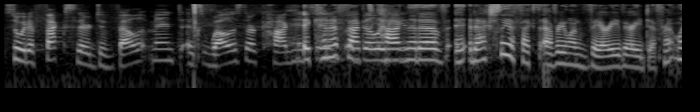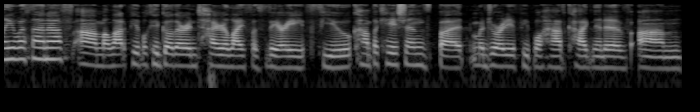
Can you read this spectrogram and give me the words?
So it affects their development as well as their cognitive It can affect abilities? cognitive. It actually affects everyone very, very differently with NF. Um, a lot of people could go their entire life with very few complications, but majority of people have cognitive, um,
